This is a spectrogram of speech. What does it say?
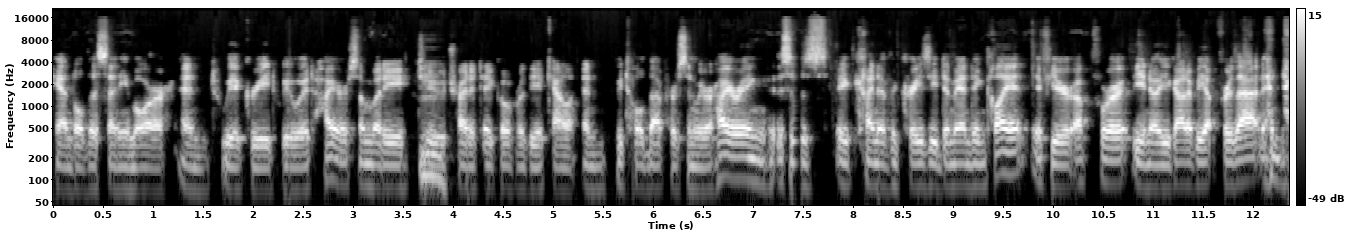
handle this anymore. And we agreed we would hire somebody to hmm. try to take over the account. And we told that person we were hiring, this is a kind of a crazy demanding client. If you're up for it, you know, you got to be up for that. And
